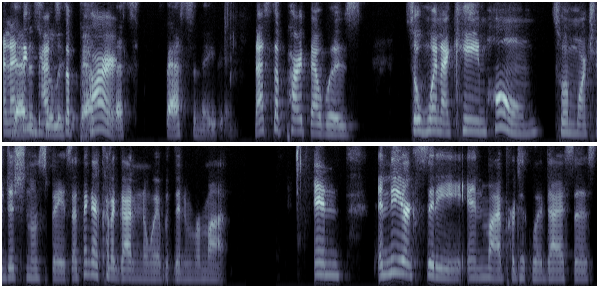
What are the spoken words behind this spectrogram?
And that i think that's really the fa- part. that's fascinating. That's the part that was so when i came home to a more traditional space i think i could have gotten away with it in vermont. In in new york city in my particular diocese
